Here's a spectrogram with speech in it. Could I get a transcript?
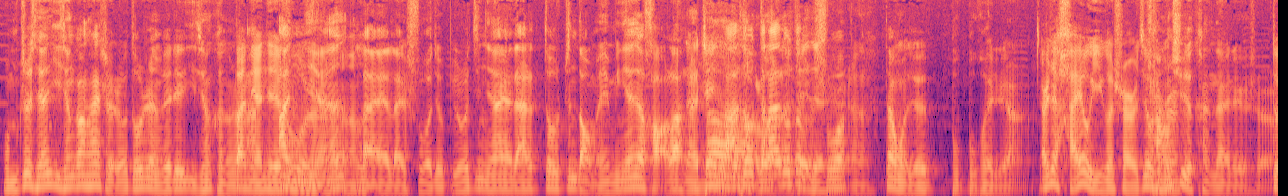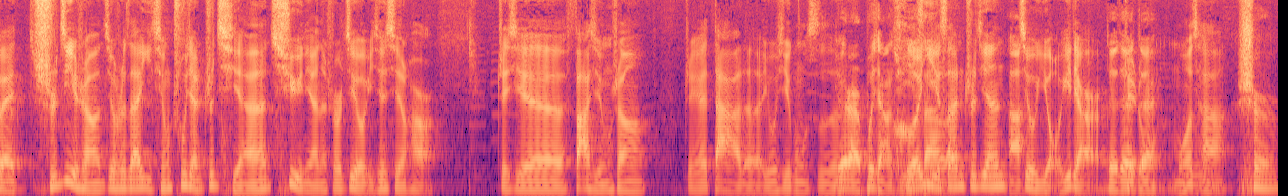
我们之前疫情刚开始的时候，都认为这个疫情可能是半年结束按年嗯来来说，就比如说今年哎，大家都真倒霉，明年就好了，那这大家都大家都了这么说嗯，但我觉得不不会这样，而且还有一个事儿就是长续看待这个事儿。对，实际上就是在疫情出现之前，去年的时候就有一些信号，这些发行商、这些大的游戏公司有点不想去和 E 三之间啊就有一点儿对对对这种摩擦，是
